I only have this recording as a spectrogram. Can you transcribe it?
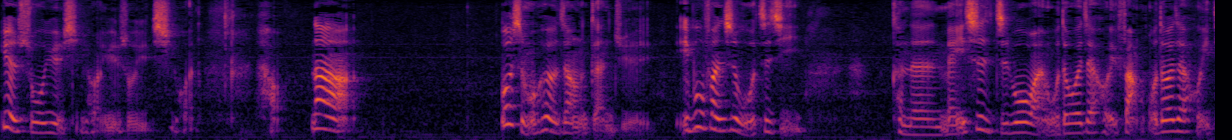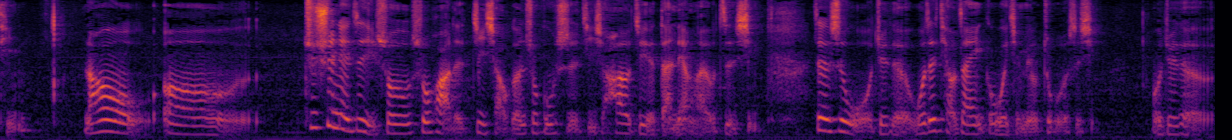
越说越喜欢，越说越喜欢。好，那。为什么会有这样的感觉？一部分是我自己可能每一次直播完，我都会再回放，我都会再回听，然后呃，去训练自己说说话的技巧，跟说故事的技巧，还有自己的胆量，还有自信。这个是我觉得我在挑战一个我以前没有做过的事情，我觉得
